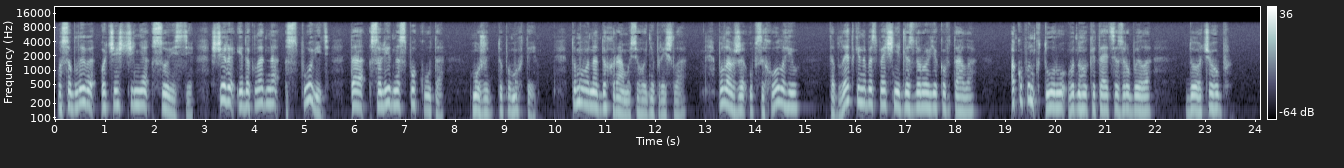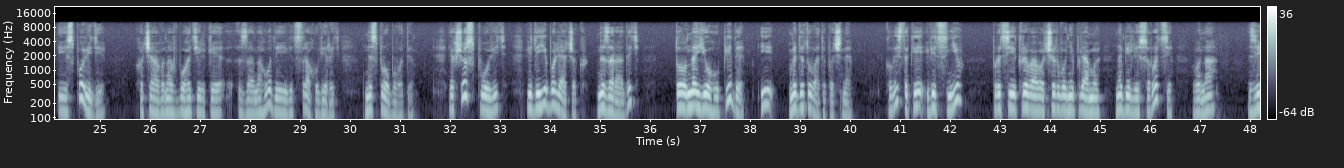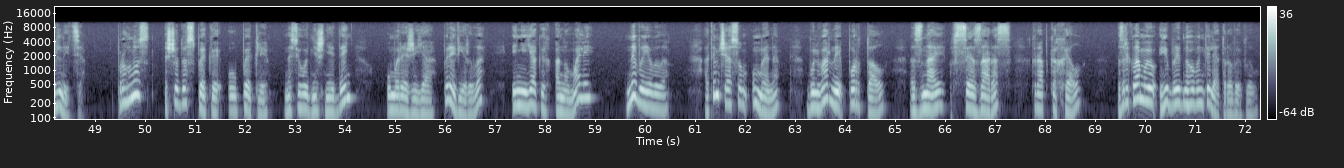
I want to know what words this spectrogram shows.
особливе очищення совісті, щира і докладна сповідь та солідна спокута можуть допомогти. Тому вона до храму сьогодні прийшла. Була вже у психологів, таблетки небезпечні для здоров'я ковтала, акупунктуру в одного китайця зробила, до чого б і сповіді, хоча вона в Бога тільки за нагоди і від страху вірить, не спробувати. Якщо сповідь від її болячок не зарадить, то на йогу піде і медитувати почне. Колись таки від снів про ці криваво-червоні плями на білій сорочці вона звільниться. Прогноз щодо спеки у пеклі на сьогоднішній день у мережі я перевірила і ніяких аномалій не виявила. А тим часом у мене бульварний портал знай все зараз. Хел з рекламою гібридного вентилятора виплив.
